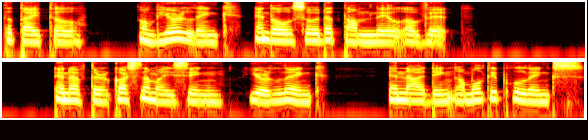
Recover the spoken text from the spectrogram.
the title of your link and also the thumbnail of it. And after customizing your link and adding a multiple links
